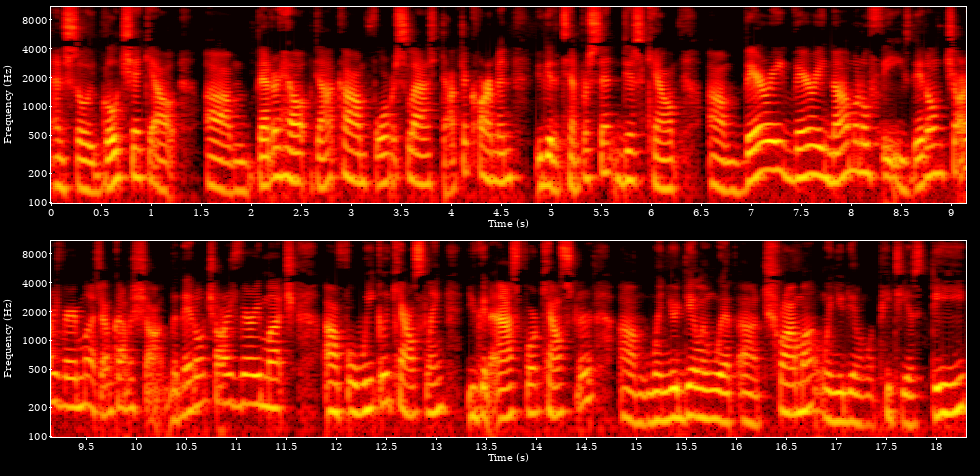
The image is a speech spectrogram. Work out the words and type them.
And so go check out um, betterhelp.com forward slash Dr. Carmen. You get a 10% discount. Um, very, very nominal fees. They don't charge very much. I'm kind of shocked, but they don't charge very much uh, for weekly counseling. You can ask for a counselor um, when you're dealing with uh, trauma, when you're dealing with PTSD.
